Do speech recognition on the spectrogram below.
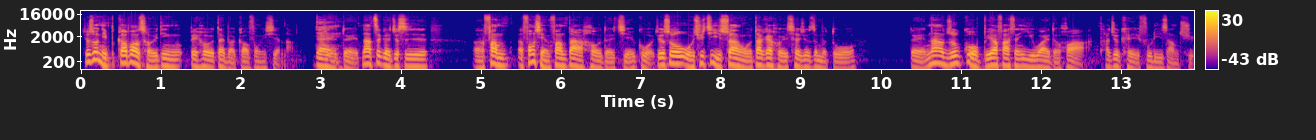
就说你高报酬一定背后代表高风险了，对对，那这个就是呃放呃风险放大后的结果。就是说我去计算，我大概回撤就这么多，对。那如果不要发生意外的话，它就可以复利上去。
